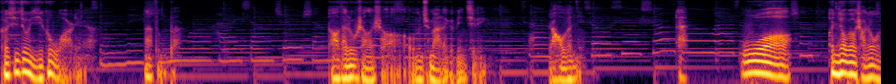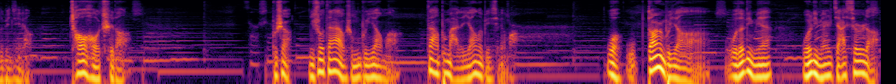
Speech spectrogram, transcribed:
可惜就一个五二零呀，那怎么办？然后在路上的时候，我们去买了一个冰淇淋，然后问你，哎，哇，你要不要尝尝我的冰淇淋？超好吃的。不是，你说咱俩有什么不一样吗？咱俩不买的一样的冰淇淋吗？我我当然不一样啊！我的里面，我里面是夹心儿的，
